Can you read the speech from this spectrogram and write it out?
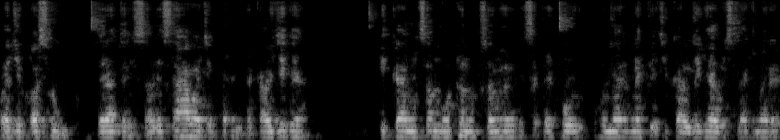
वाजेपासून रात्री साडेसहा वाजेपर्यंत काळजी घ्या. पिकांचं मोठं नुकसान होईल सगळे हो- होणार नाही. त्याची काळजी घ्यावीच लागणार आहे.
